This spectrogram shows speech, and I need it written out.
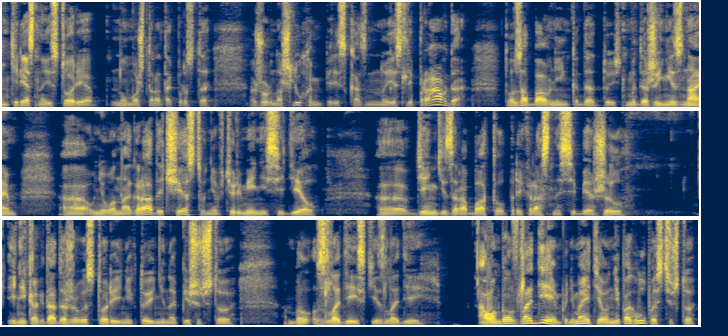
Интересная история. Ну, может, она так просто журношлюхами пересказана, но если правда, то забавненько, да? То есть мы даже не знаем, uh, у него награды, чествования, в тюрьме не сидел, uh, деньги зарабатывал, прекрасно себе жил. И никогда даже в истории никто и не напишет, что был злодейский злодей. А он был злодеем, понимаете? Он не по глупости, что,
